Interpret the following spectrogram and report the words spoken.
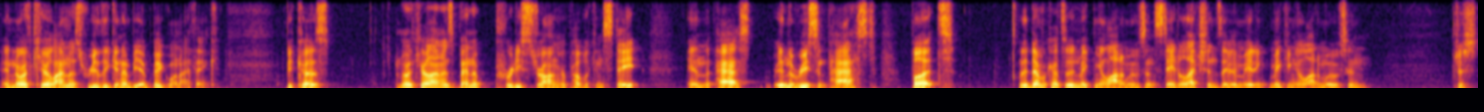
And North Carolina is really gonna be a big one, I think, because North Carolina has been a pretty strong Republican state in the past, in the recent past, but the Democrats have been making a lot of moves in state elections. They've been making making a lot of moves in just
